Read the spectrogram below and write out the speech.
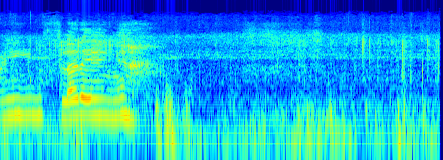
rain, flooding.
